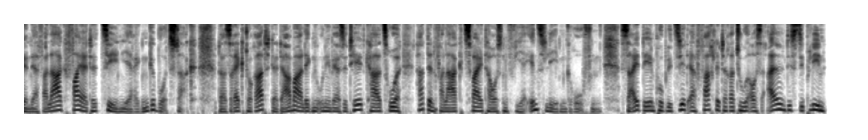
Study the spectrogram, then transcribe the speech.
denn der Verlag feierte zehnjährigen Geburtstag. Das Rektorat der damaligen Universität Karlsruhe hat den Verlag 2004 ins Leben gerufen. Seitdem publiziert er Fachliteratur aus allen Disziplinen,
